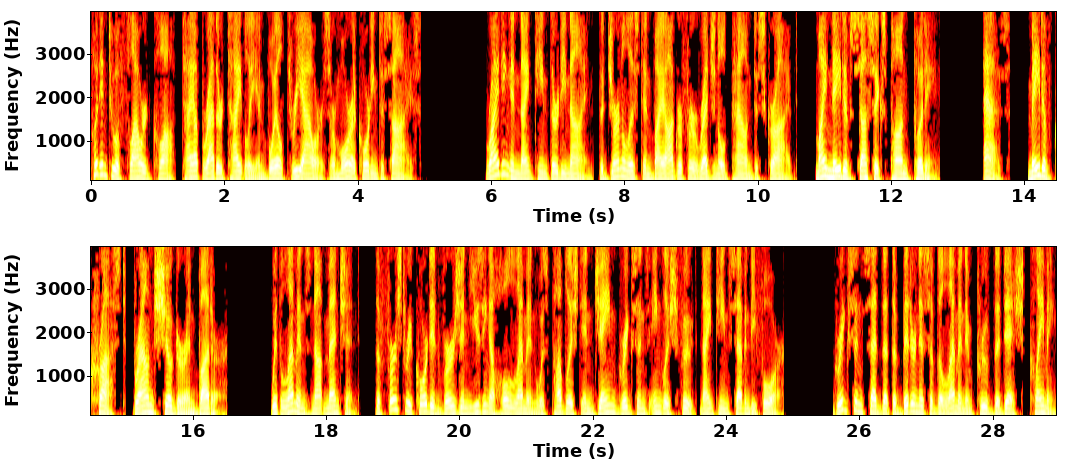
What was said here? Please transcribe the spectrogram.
Put into a floured cloth, tie up rather tightly and boil three hours or more according to size. Writing in 1939, the journalist and biographer Reginald Pound described, "...my native Sussex pond pudding," as made of crust, brown sugar and butter, with lemons not mentioned. The first recorded version using a whole lemon was published in Jane Grigson's English Food 1974. Grigson said that the bitterness of the lemon improved the dish, claiming,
